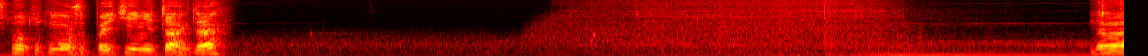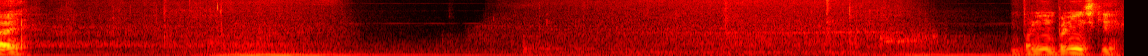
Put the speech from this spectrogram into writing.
Что тут может пойти не так, да? Давай. Блин, блинский.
